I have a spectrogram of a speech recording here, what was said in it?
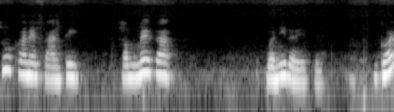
સુખ અને શાંતિ હંમેશા બની રહે છે. ઘર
